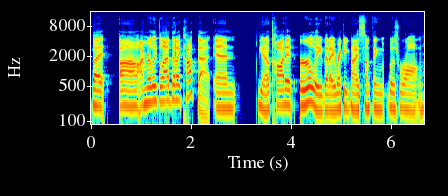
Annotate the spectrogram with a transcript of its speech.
But uh, I'm really glad that I caught that. And you know, caught it early that I recognized something was wrong.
